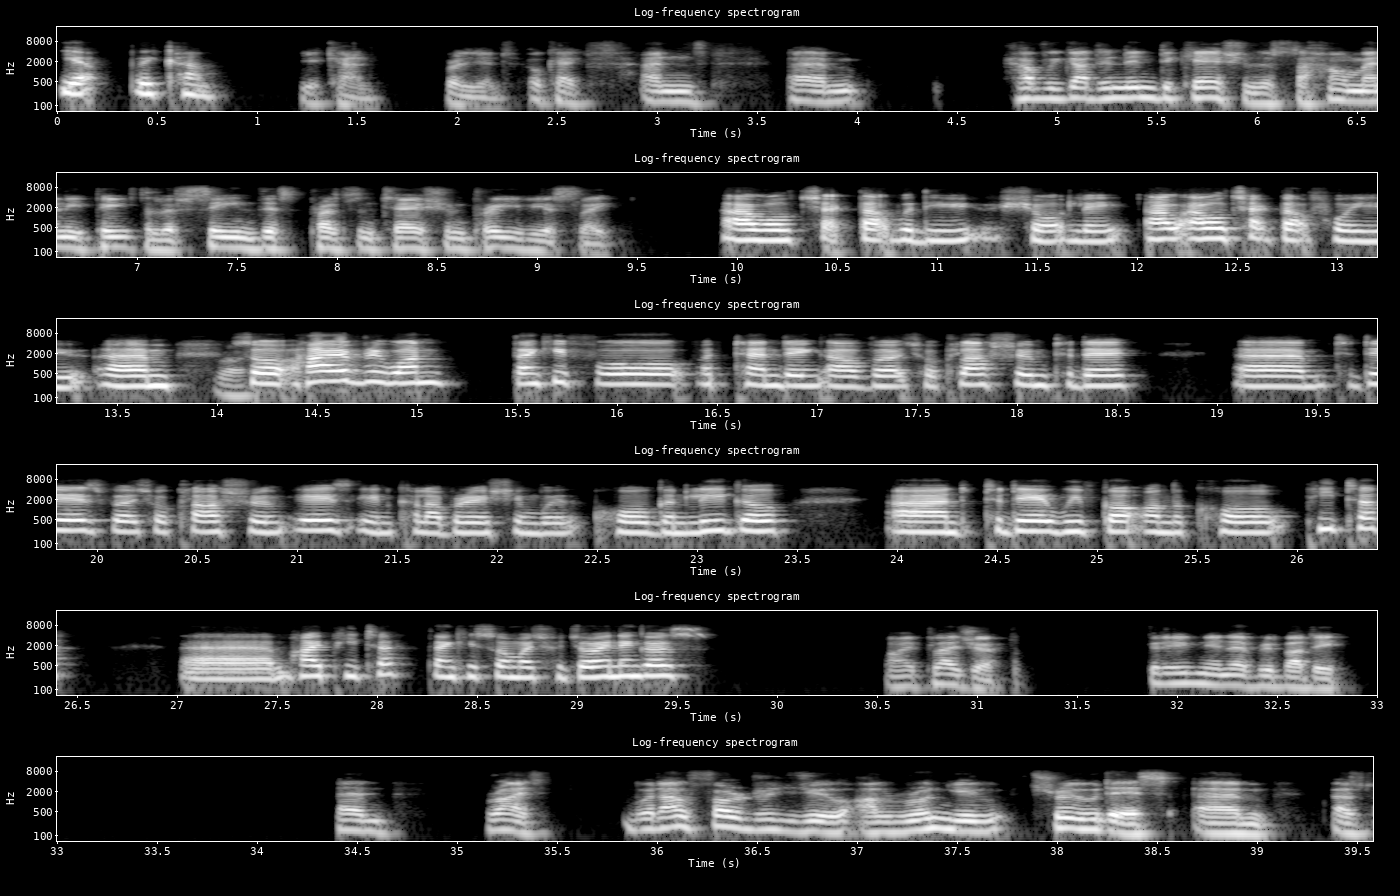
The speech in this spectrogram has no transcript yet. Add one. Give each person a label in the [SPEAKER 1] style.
[SPEAKER 1] Yeah, we can.
[SPEAKER 2] You can. Brilliant. Okay. And um, have we got an indication as to how many people have seen this presentation previously?
[SPEAKER 1] I will check that with you shortly. I, I will check that for you. Um,
[SPEAKER 2] Right.
[SPEAKER 1] so hi everyone. Thank you for attending our virtual classroom today. Um, today's virtual classroom is in collaboration with Hogan Legal. And today we've got on the call Peter. Um, hi, Peter. Thank you so much for joining us.
[SPEAKER 2] My pleasure. Good evening, everybody. Um, right, without further ado, I'll run you through this um, as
